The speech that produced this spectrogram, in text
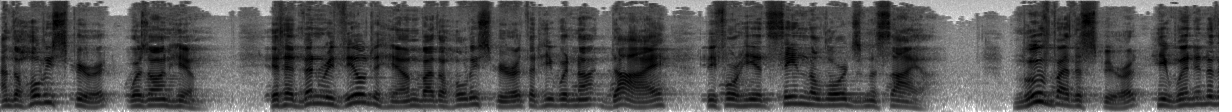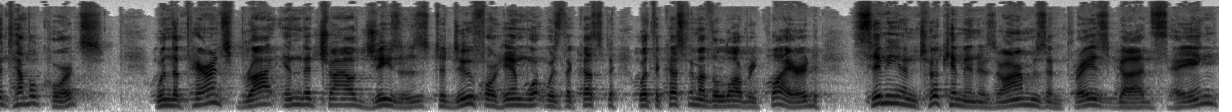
And the Holy Spirit was on him. It had been revealed to him by the Holy Spirit that he would not die before he had seen the Lord's Messiah. Moved by the Spirit, he went into the temple courts. When the parents brought in the child Jesus to do for him what was the custom, what the custom of the law required, Simeon took him in his arms and praised God, saying,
